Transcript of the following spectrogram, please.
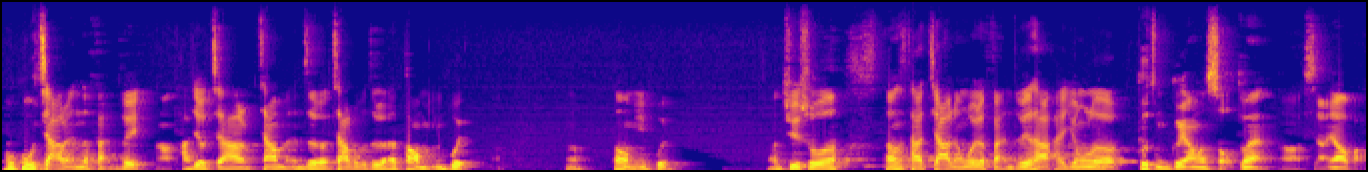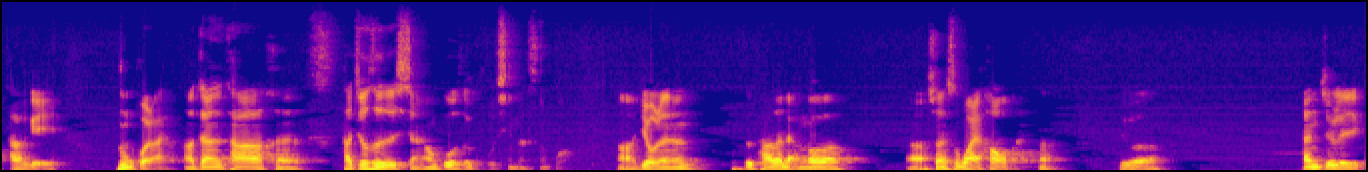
不顾家人的反对啊，他就加加盟这个加入这个道明会啊，道明会啊，据说当时他家人为了反对他，还用了各种各样的手段啊，想要把他给。弄回来啊！但是他很，他就是想要过着苦行的生活啊。有人是他的两个啊，算是外号吧啊。这个 Angelic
